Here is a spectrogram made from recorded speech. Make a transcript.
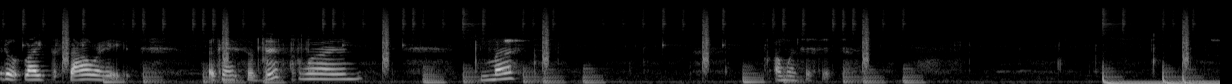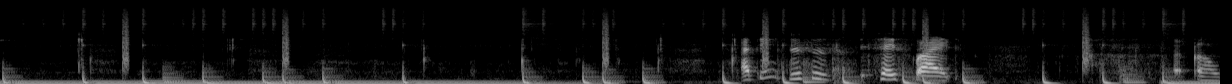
I don't like sour Okay, so this one must. I'm to taste it. I think this is it tastes like um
